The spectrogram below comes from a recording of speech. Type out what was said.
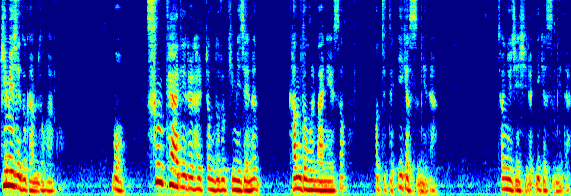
김희재도 감동하고 뭐 승태아리를 할 정도로 김희재는 감동을 많이 해서 어쨌든 이겼습니다. 전유진 씨를 이겼습니다.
